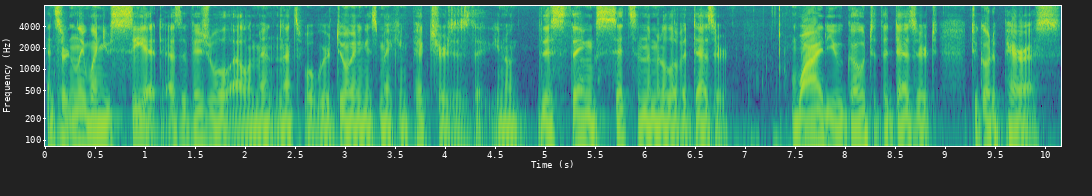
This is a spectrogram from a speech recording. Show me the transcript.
and certainly when you see it as a visual element, and that's what we're doing is making pictures. Is that you know this thing sits in the middle of a desert. Why do you go to the desert to go to Paris?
